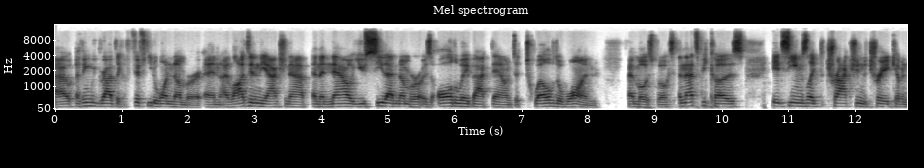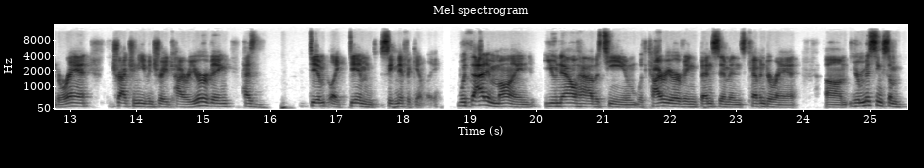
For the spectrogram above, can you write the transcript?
uh, I think we grabbed like a 50 to 1 number and I logged it in the action app. And then now you see that number is all the way back down to 12 to 1 at most books. And that's because it seems like the traction to trade Kevin Durant, the traction to even trade Kyrie Irving has dimmed like dimmed significantly with that in mind, you now have a team with Kyrie Irving, Ben Simmons, Kevin Durant. Um, you're missing some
